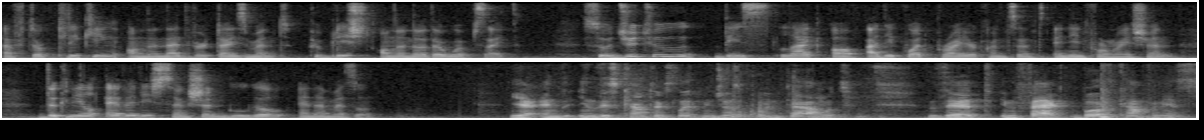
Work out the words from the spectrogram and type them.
after clicking on an advertisement published on another website. So due to this lack of adequate prior consent and information, the CNIL heavily sanctioned Google and Amazon. Yeah, and in this context, let me just point out that in fact both companies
